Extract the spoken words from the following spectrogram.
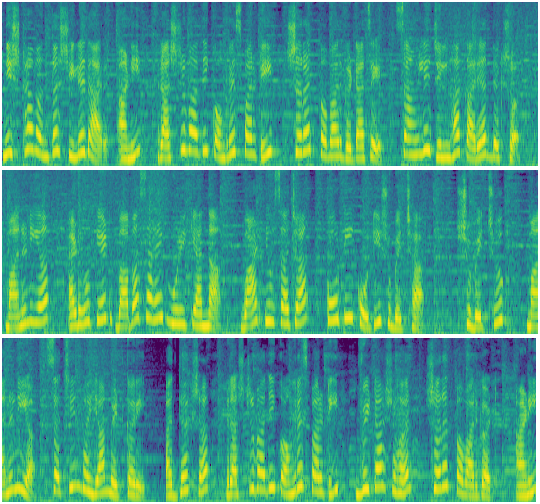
निष्ठावंत शिलेदार आणि राष्ट्रवादी काँग्रेस पार्टी शरद पवार गटाचे सांगली जिल्हा कार्याध्यक्ष माननीय ॲडव्होकेट बाबासाहेब मुळीक यांना वाढदिवसाच्या कोटी कोटी शुभेच्छा. शुभेच्छुक माननीय सचिन भैया मेटकरी अध्यक्ष राष्ट्रवादी काँग्रेस पार्टी विटा शहर शरद पवार गट आणि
